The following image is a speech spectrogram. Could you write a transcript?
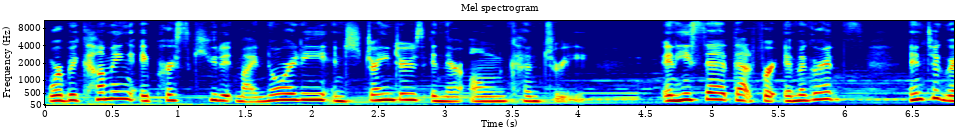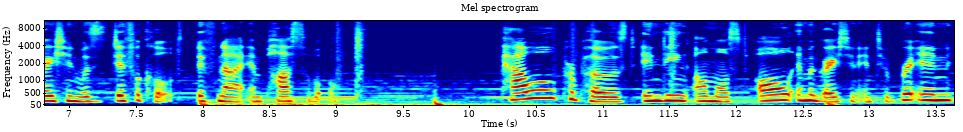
were becoming a persecuted minority and strangers in their own country. And he said that for immigrants, integration was difficult, if not impossible. Powell proposed ending almost all immigration into Britain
